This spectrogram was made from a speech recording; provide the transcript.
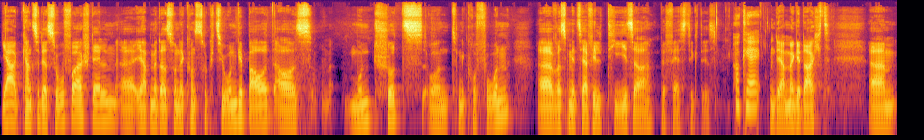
Ja, kannst du dir so vorstellen, äh, ihr habt mir da so eine Konstruktion gebaut aus Mundschutz und Mikrofon, äh, was mit sehr viel Teser befestigt ist. Okay, Und die haben mir gedacht, ähm,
